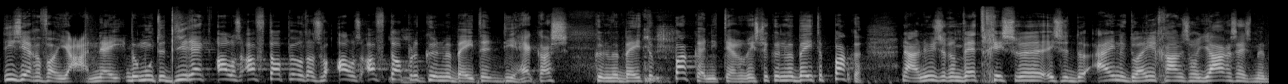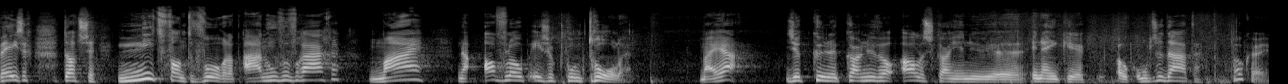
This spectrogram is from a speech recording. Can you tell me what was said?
die zeggen van ja, nee, we moeten direct alles aftappen... want als we alles aftappen, dan kunnen we beter die hackers kunnen we beter pakken. En die terroristen kunnen we beter pakken. Nou, nu is er een wet, gisteren is het er eindelijk doorheen gegaan... dus al jaren zijn ze mee bezig... dat ze niet van tevoren dat aan hoeven vragen... maar na afloop is er controle. Maar ja, je kan nu wel alles kan je nu eh, in één keer, ook onze data. Oké.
